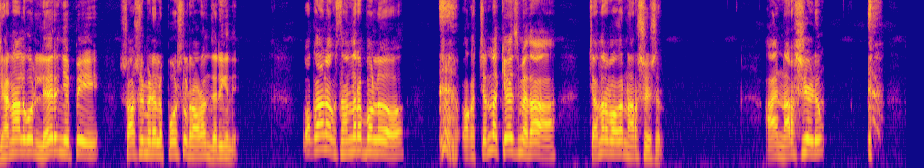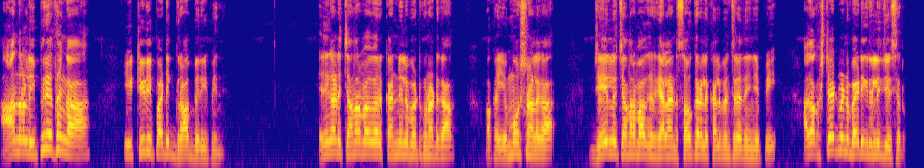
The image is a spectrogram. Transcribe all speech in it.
జనాలు కూడా లేరని చెప్పి సోషల్ మీడియాలో పోస్టులు రావడం జరిగింది. ఒకనొక సందర్భంలో ఒక చిన్న కేసు మీద చంద్రబాబు గారిని అరెస్ట్ చేశారు. ఆయన అరెస్ట్ చేయడం ఆంధ్రలో విపరీతంగా ఈ టీడీ పార్టీకి గ్రాప్ పెరిగిపోయింది. ఎందుకంటే చంద్రబాబు గారు కన్నీళ్ళు పెట్టుకున్నట్టుగా ఒక ఎమోషనల్గా జైల్లో చంద్రబాబు గారికి ఎలాంటి సౌకర్యాలు కల్పించలేదని చెప్పి అది ఒక స్టేట్మెంట్ బయటికి రిలీజ్ చేశారు.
